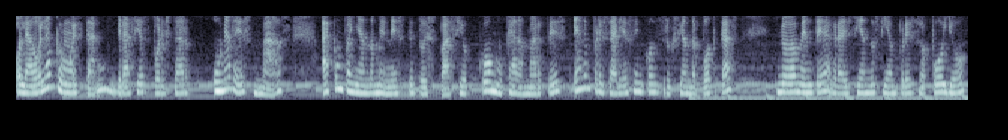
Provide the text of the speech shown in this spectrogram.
Hola, hola, ¿cómo están? Gracias por estar una vez más acompañándome en este tu espacio como cada martes en Empresarias en Construcción de Podcast. Nuevamente agradeciendo siempre su apoyo,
